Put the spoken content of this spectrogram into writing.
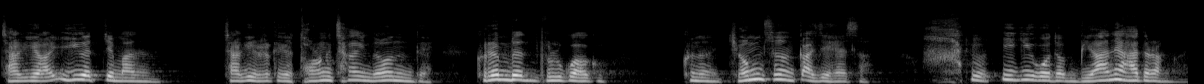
자기가 이겼지만 자기를 그렇게 도랑창에 넣었는데 그런데도 불구하고 그는 겸손까지 해서 아주 이기고도 미안해 하더란 거예요.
